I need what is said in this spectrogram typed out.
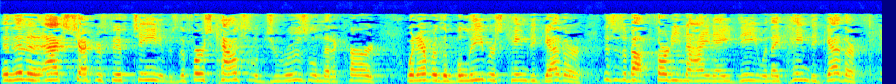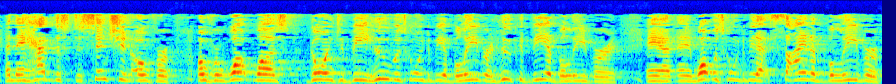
And then in Acts chapter 15, it was the first council of Jerusalem that occurred whenever the believers came together. This is about 39 AD when they came together and they had this dissension over, over what was going to be, who was going to be a believer and who could be a believer and, and what was going to be that sign of believer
